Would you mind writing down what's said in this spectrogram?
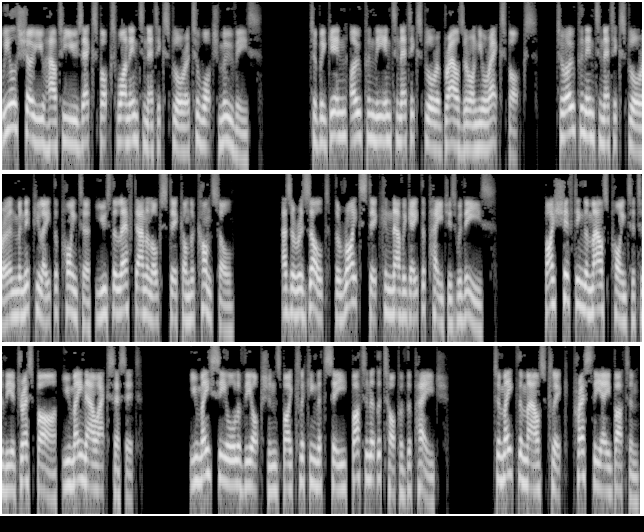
We'll show you how to use Xbox One Internet Explorer to watch movies. To begin, open the Internet Explorer browser on your Xbox. To open Internet Explorer and manipulate the pointer, use the left analog stick on the console. As a result, the right stick can navigate the pages with ease. By shifting the mouse pointer to the address bar, you may now access it. You may see all of the options by clicking the C button at the top of the page. To make the mouse click, press the A button.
